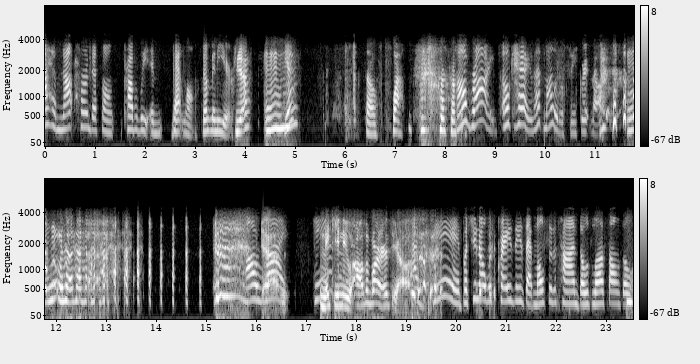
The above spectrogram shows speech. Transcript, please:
I have not heard that song probably in that long, that many years. Yeah. Mm-hmm. Yeah. So wow. All right. Okay, that's my little secret now. All Yeah. right. You knew all the words, y'all. I did, but you know what's crazy is that most of the time those love songs, those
